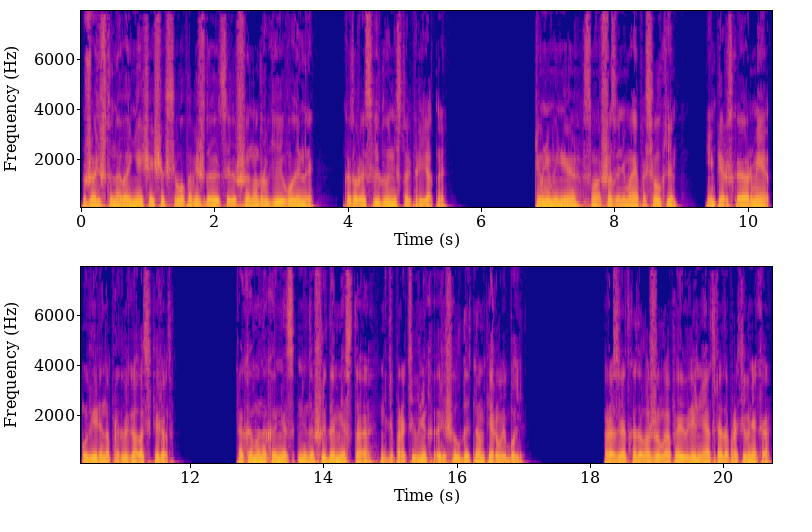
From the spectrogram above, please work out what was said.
Жаль, что на войне чаще всего побеждают совершенно другие воины, которые с виду не столь приятны. Тем не менее, с марша занимая поселки, имперская армия уверенно продвигалась вперед. Пока мы, наконец, не дошли до места, где противник решил дать нам первый бой. Разведка доложила о появлении отряда противника,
